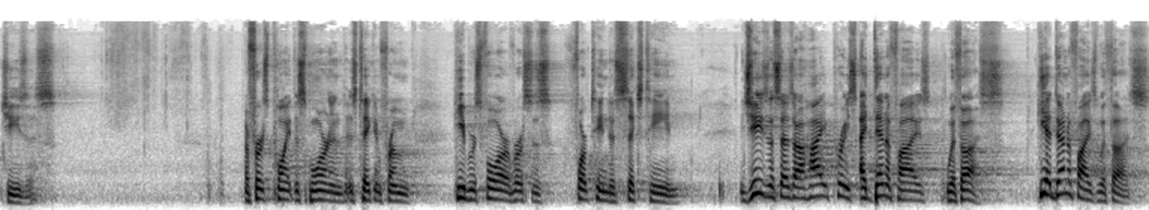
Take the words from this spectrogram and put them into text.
Jesus. Our first point this morning is taken from Hebrews 4, verses 14 to 16. Jesus, as our high priest, identifies with us. He identifies with us.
